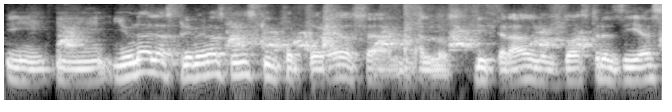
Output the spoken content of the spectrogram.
y, y, y, una de las primeras cosas que incorporé, o sea, a los literal, a los dos, tres días,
